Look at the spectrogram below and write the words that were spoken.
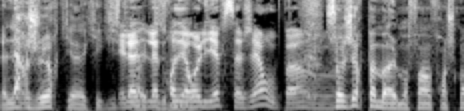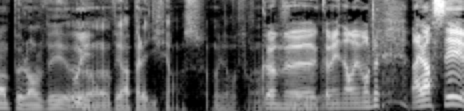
la largeur qui, a, qui existe. Et la, 3D relief, ça gère ou pas Ça gère pas mal, mais enfin franchement, on peut l'enlever. Euh, on verra pas la différence. comme euh, comme énormément de jeux. Alors c'est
